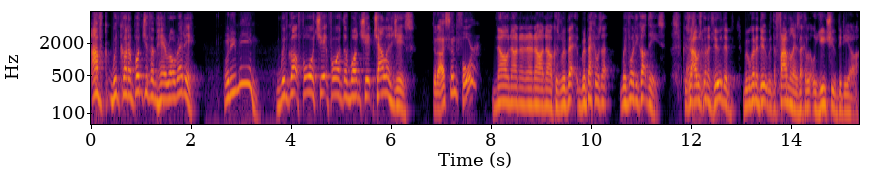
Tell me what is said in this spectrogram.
I've we've got a bunch of them here already. What do you mean? We've got four chip, four of the one chip challenges. Did I send four? No, no, no, no, no, no. Because Rebecca, Rebecca was like, "We've already got these." Because I was going to do them. We were going to do it with the families, like a little YouTube video,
